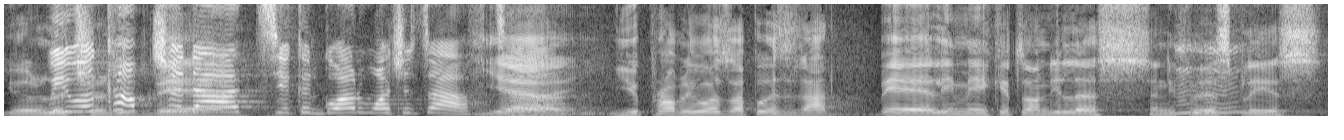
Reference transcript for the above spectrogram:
We will capture there. that. You could go and watch it after. Yeah, you probably was a person that barely make it on the list in the first place,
